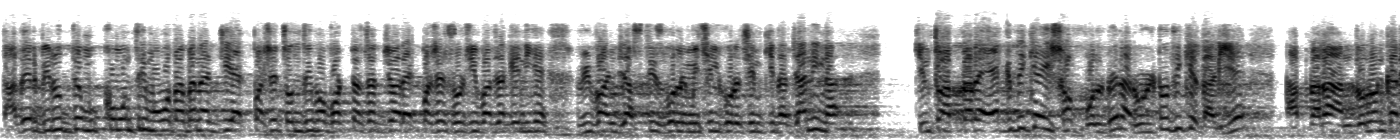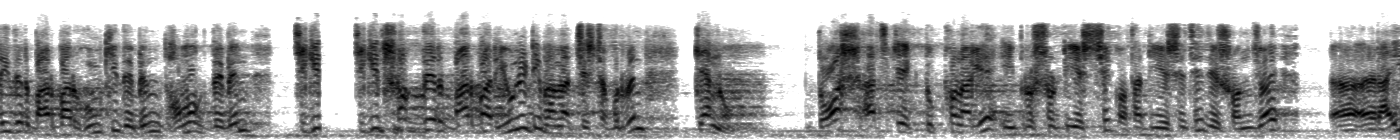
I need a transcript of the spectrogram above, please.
তাদের বিরুদ্ধে মুখ্যমন্ত্রী মমতা ব্যানার্জি এক পাশে চন্দ্রিমা ভট্টাচার্য আর এক পাশে শশী বাজাকে নিয়ে উই ওয়ান্ট জাস্টিস বলে মিছিল করেছেন কিনা জানি না। কিন্তু আপনারা একদিকে এই সব বলবেন আর উল্টো দিকে দাঁড়িয়ে আপনারা আন্দোলনকারীদের বারবার হুমকি দেবেন, ধমক দেবেন, চিকি- চিকিৎসকদের বারবার ইউনিটি ভাঙার চেষ্টা করবেন। কেন? দশ, আজকে একটুক্ষণ আগে এই প্রশ্নটি এসছে, কথাটি এসেছে যে সঞ্জয় রাই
